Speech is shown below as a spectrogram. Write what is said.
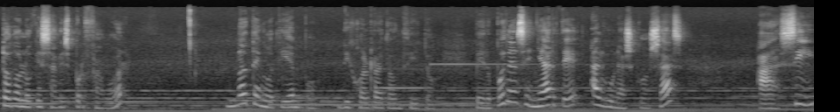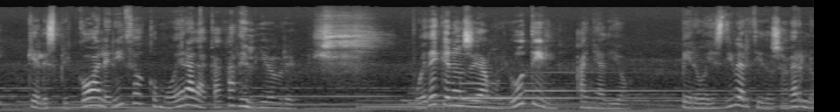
todo lo que sabes, por favor? No tengo tiempo, dijo el ratoncito, pero puedo enseñarte algunas cosas. Así que le explicó al erizo cómo era la caca de liebre. Puede que no sea muy útil, añadió, pero es divertido saberlo.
